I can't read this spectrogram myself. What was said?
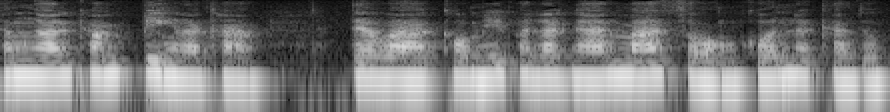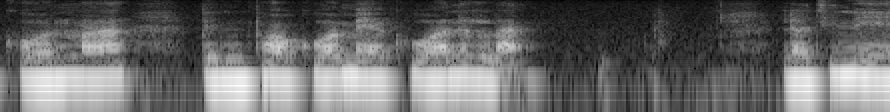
ทำงานคัมปิ้งนะคะแต่ว่าเขามีพนักงานมาสองคนนะคะทุกคนมาเป็นพ่อครัวแม่ครัวนั่นแหละ แล้วที่นี่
